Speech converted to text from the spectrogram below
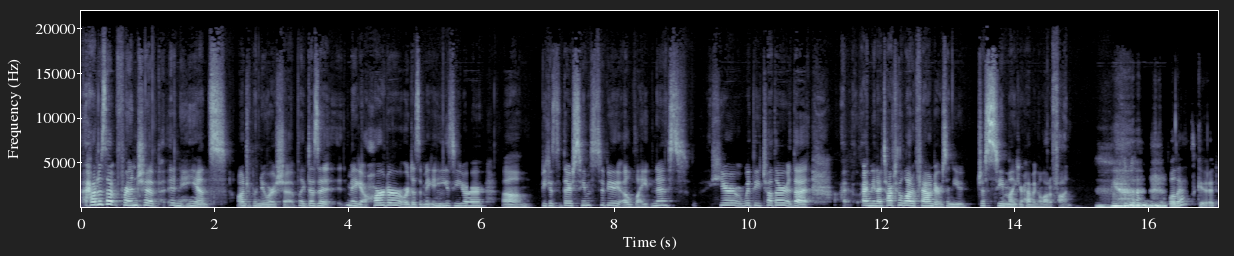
how does that friendship enhance entrepreneurship like does it make it harder or does it make it mm-hmm. easier um, because there seems to be a lightness here with each other that I, I mean i talk to a lot of founders and you just seem like you're having a lot of fun well, that's good.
